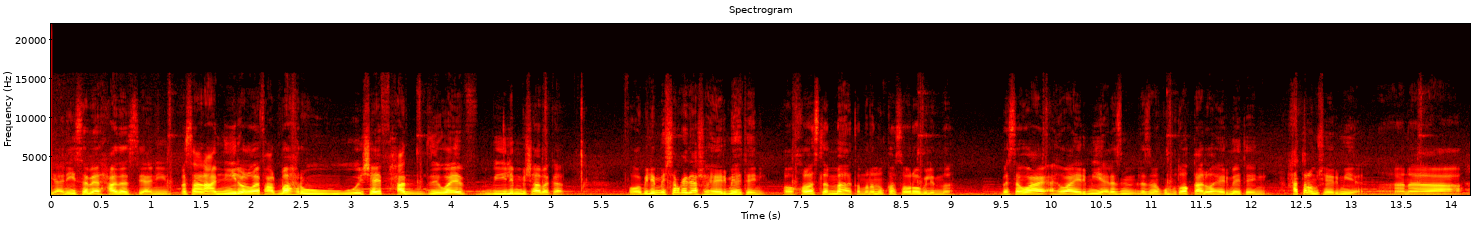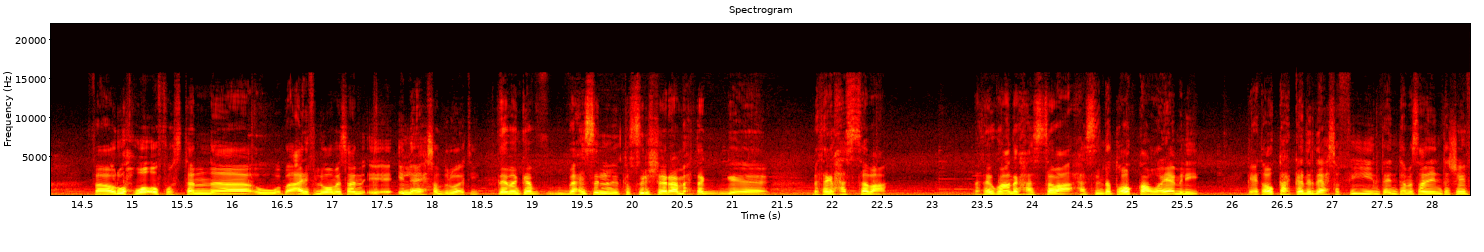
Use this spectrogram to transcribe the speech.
يعني إيه سابق الحدث؟ يعني مثلا على النيل ولا واقف على البحر وشايف حد واقف بيلم شبكة. فهو بيلم الشبكة دي عشان هيرميها تاني. هو خلاص لمها. طب أنا ممكن أصورها وهو بيلمها. بس هو هو هيرميها. لازم لازم أكون متوقع إن هو هيرميها تاني. حتى لو مش هيرميها. أنا فاروح وأقف واستنى وأبقى عارف اللي هو مثلا إيه اللي هيحصل دلوقتي. دايما كده بحس إن تصوير الشارع محتاج محتاج الحاسة السابعة. محتاج يكون عندك حاسة سابعه حاسس إن أنت تتوقع هو هيعمل إيه. يعني توقع الكادر ده هيحصل فيه إيه. أنت أنت مثلا أنت شايف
